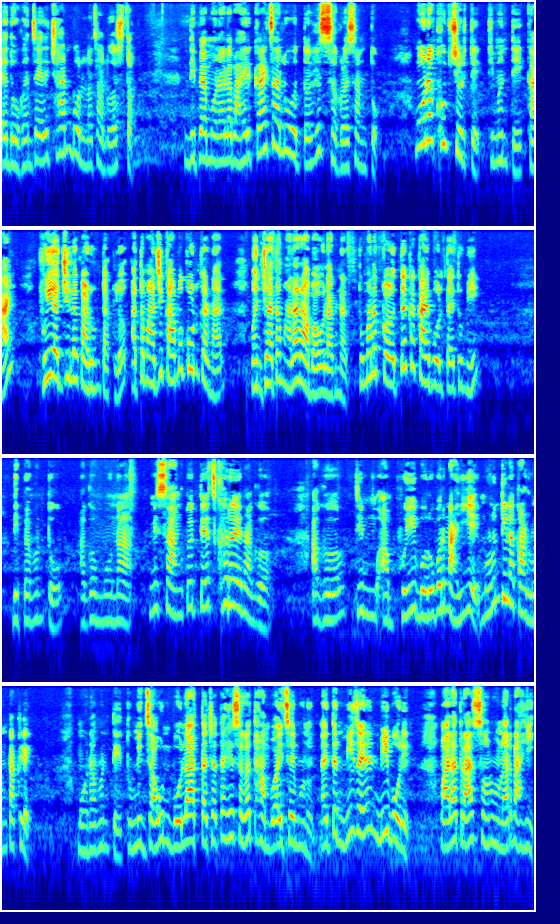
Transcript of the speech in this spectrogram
त्या दोघांचं आधी छान बोलणं चालू असतं. दीप्या मोनाला बाहेर काय चालू होतं हे सगळं सांगतो. मोना खूप चिडते. ती म्हणते काय? भुई आजीला काढून टाकलं? आता माझी कामं कोण करणार? म्हणजे आता मला राबावं लागणार. तुम्हाला कळतं का काय बोलताय तुम्ही? दीप्या म्हणतो अगं मोना मी सांगतोय तेच खरं आहे ना गं. अगं ती भुई बरोबर नाही आहे म्हणून तिला काढून टाकले. मोना म्हणते तुम्ही जाऊन बोला आत्ताच्या आता हे सगळं थांबवायचं आहे म्हणून. नाहीतर मी जाईन मी बोलेन. मला त्रास सहन होणार नाही.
